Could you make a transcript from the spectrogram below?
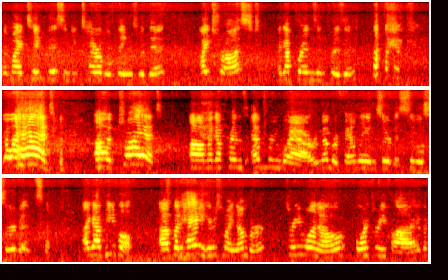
that might take this and do terrible things with it. I trust. I got friends in prison. Go ahead. Uh, try it. Um, I got friends everywhere. Remember, family and service, civil servants. I got people. Uh, but hey, here's my number 310 435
